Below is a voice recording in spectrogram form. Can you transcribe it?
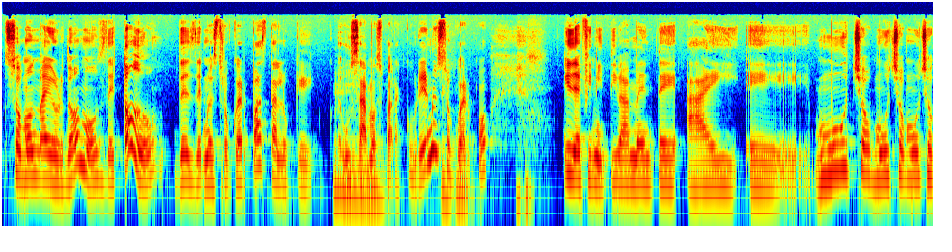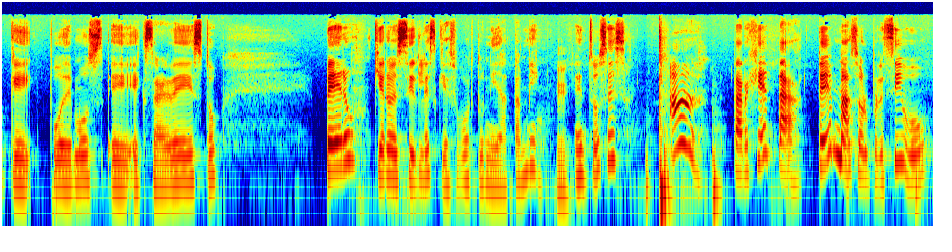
somos mayordomos de todo, desde nuestro cuerpo hasta lo que usamos para cubrir nuestro cuerpo. Y definitivamente hay eh, mucho, mucho, mucho que podemos eh, extraer de esto. Pero quiero decirles que es oportunidad también. Mm. Entonces, ah, tarjeta, tema sorpresivo.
